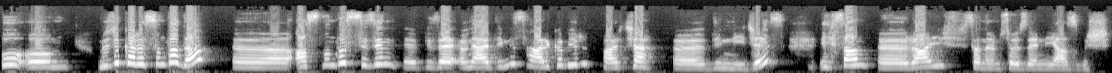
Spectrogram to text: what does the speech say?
Bu um, müzik arasında da e, aslında sizin e, bize önerdiğiniz harika bir parça e, dinleyeceğiz. İhsan e, Raif sanırım sözlerini yazmış.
